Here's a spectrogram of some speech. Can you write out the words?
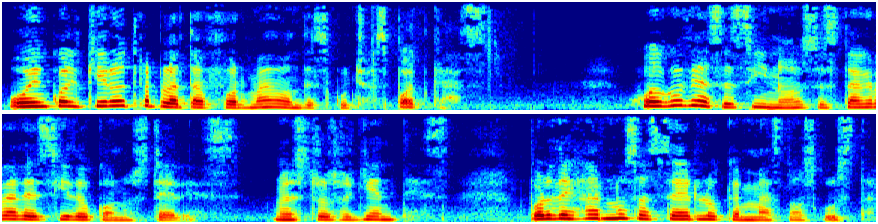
o en cualquier otra plataforma donde escuchas podcasts. Juego de Asesinos está agradecido con ustedes, nuestros oyentes, por dejarnos hacer lo que más nos gusta.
